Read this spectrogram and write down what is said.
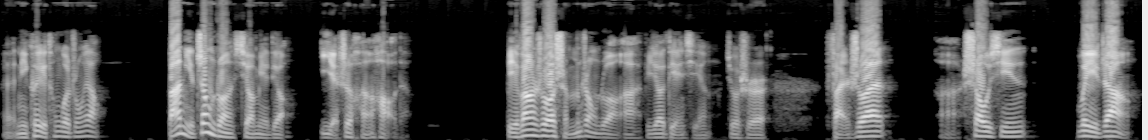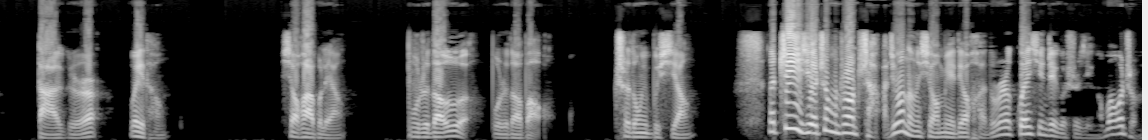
呃，你可以通过中药。把你症状消灭掉也是很好的，比方说什么症状啊？比较典型就是反酸啊、烧心、胃胀、打嗝、胃疼、消化不良、不知道饿、不知道饱、吃东西不香那这些症状咋就能消灭掉？很多人关心这个事情啊，问我怎么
